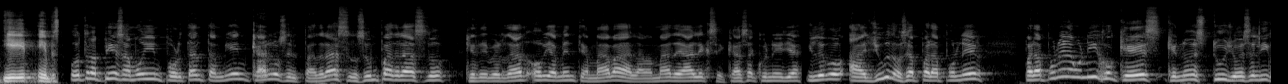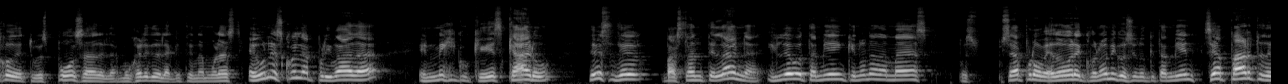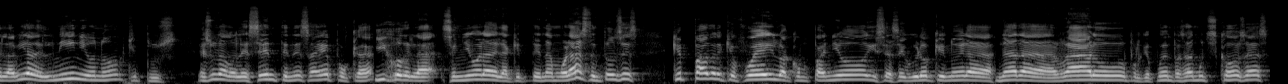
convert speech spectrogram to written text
Y, y Otra pieza muy importante también, Carlos el padrastro, o sea, un padrastro que de verdad obviamente amaba a la mamá de Alex, se casa con ella y luego ayuda, o sea, para poner, para poner a un hijo que es, que no es tuyo, es el hijo de tu esposa, de la mujer de la que te enamoraste, en una escuela privada en México que es caro, debes tener bastante lana y luego también que no nada más, pues sea proveedor económico, sino que también sea parte de la vida del niño, ¿no? Que pues es un adolescente en esa época, hijo de la señora de la que te enamoraste. Entonces, qué padre que fue y lo acompañó y se aseguró que no era nada raro, porque pueden pasar muchas cosas.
